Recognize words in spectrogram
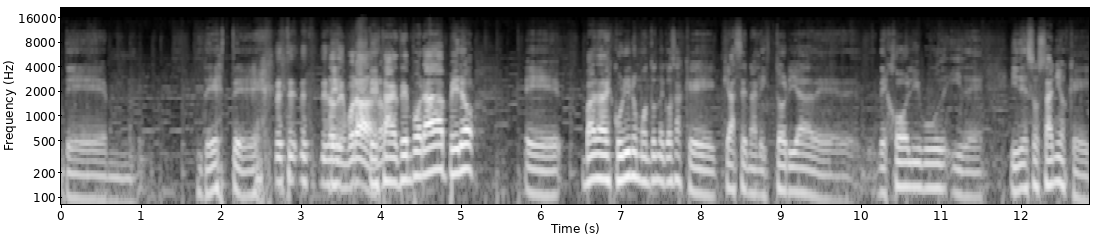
de de este de, este- de- de esta temporada. de ¿no? esta temporada, pero eh, van a descubrir un montón de cosas que, que hacen a la historia de, de Hollywood y de, y de esos años que,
